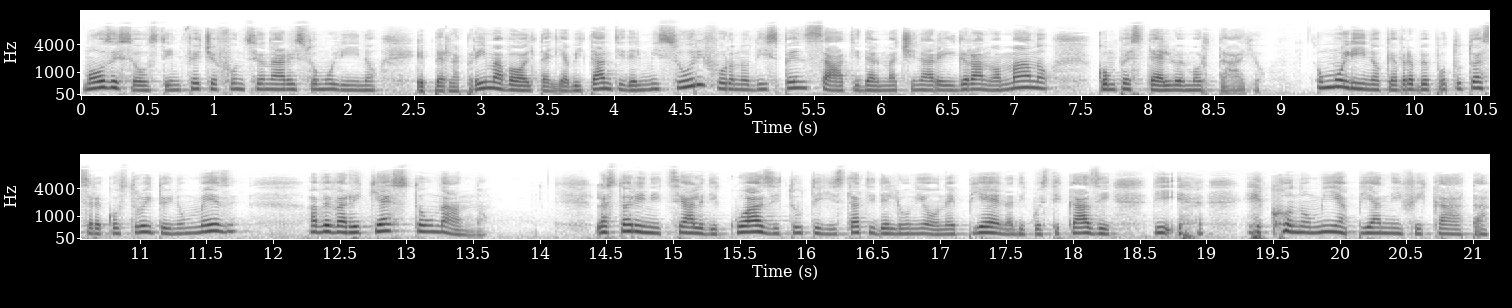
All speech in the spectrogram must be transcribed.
Moses Austin fece funzionare il suo mulino e per la prima volta gli abitanti del Missouri furono dispensati dal macinare il grano a mano con pestello e mortaio. Un mulino che avrebbe potuto essere costruito in un mese aveva richiesto un anno. La storia iniziale di quasi tutti gli stati dell'Unione è piena di questi casi di economia pianificata,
